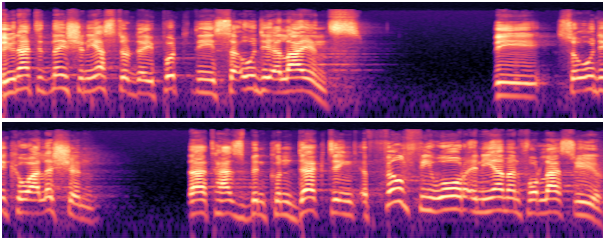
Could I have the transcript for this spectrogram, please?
The United Nations yesterday put the Saudi alliance, the Saudi coalition that has been conducting a filthy war in Yemen for last year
